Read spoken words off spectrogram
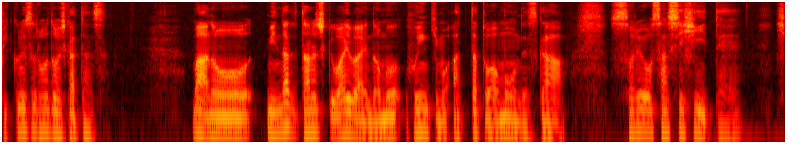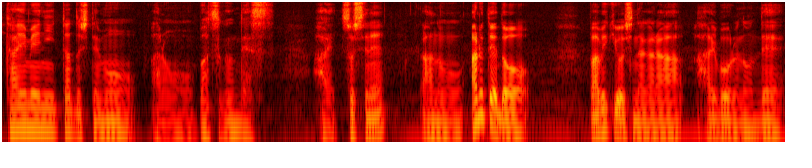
びっくりするほど美味しかったんです。まああのみんなで楽しくワイワイ飲む雰囲気もあったとは思うんですがそれを差し引いて控えめに言ったとしてもあの抜群です。はい、そしてねあのある程度バーベキューをしながらハイボール飲んで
